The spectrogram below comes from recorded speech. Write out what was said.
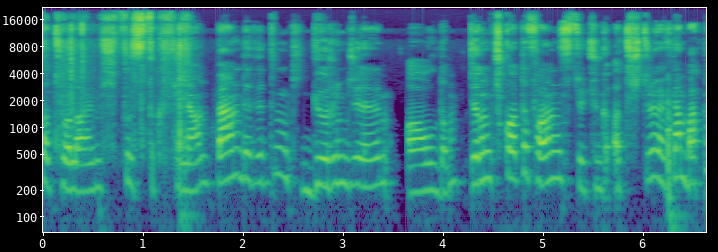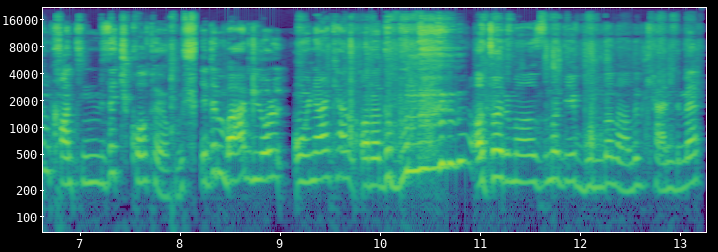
Satıyorlarmış fıstık filan. Ben de dedim ki görünce dedim aldım. Canım çikolata falan istiyor çünkü atıştırıyorum falan. Baktım kantinimizde çikolata yokmuş. Dedim bari lol oynarken arada bunu atarım ağzıma diye bundan aldım kendime.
